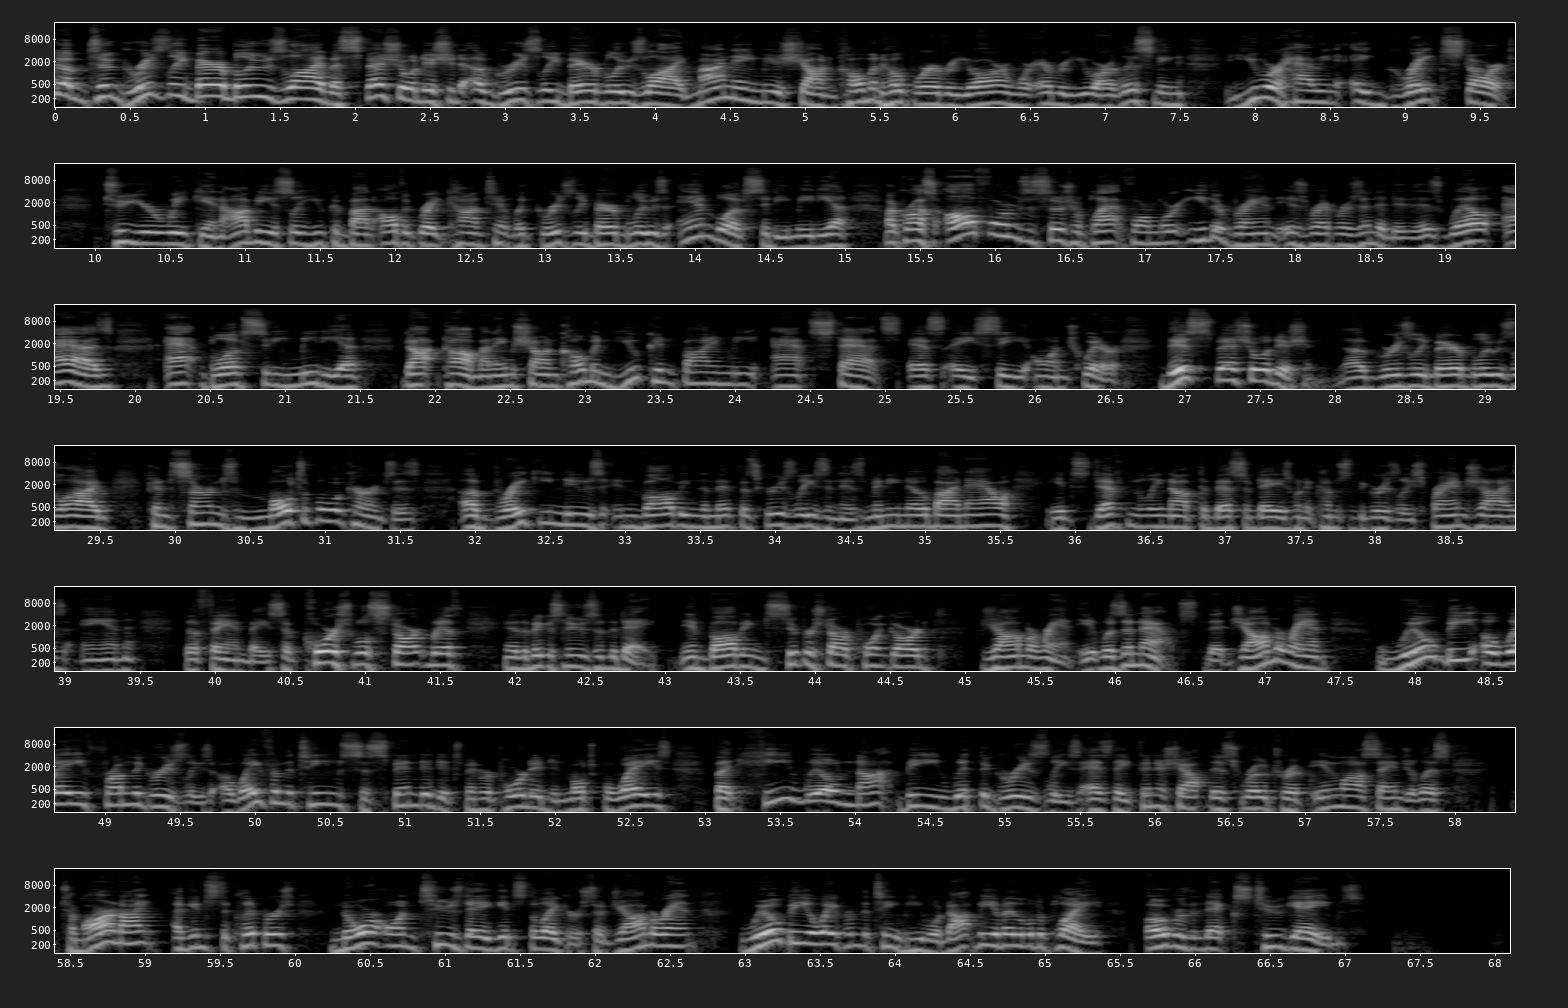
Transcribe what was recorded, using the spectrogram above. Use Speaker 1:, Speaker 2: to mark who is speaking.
Speaker 1: Welcome to Grizzly Bear Blues Live, a special edition of Grizzly Bear Blues Live. My name is Sean Coleman. Hope wherever you are and wherever you are listening, you are having a great start to your weekend. Obviously, you can find all the great content with Grizzly Bear Blues and Bluff City Media across all forms of social platform where either brand is represented, as well as at bluffcitymedia.com. My name is Sean Coleman. You can find me at Stats SAC on Twitter. This special edition of Grizzly Bear Blues Live concerns multiple occurrences of breaking news involving the Memphis Grizzlies, and as many know by now, it's definitely not the best of days when it comes to the Grizzlies franchise and the fan base. Of course, we'll start with you know the biggest news of the day involving superstar point guard Ja Morant. It was announced that Ja Morant will be away from the Grizzlies, away from the team, suspended. It's been reported in multiple ways, but he will not be with the Grizzlies as they finish out this road trip in Los Angeles tomorrow night against the Clippers, nor on Tuesday against the Lakers. So Ja Morant will be away from the team. He will not be available to play over the next two games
